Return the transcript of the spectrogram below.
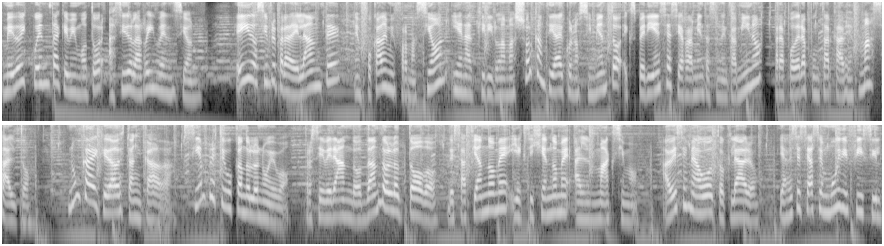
me doy cuenta que mi motor ha sido la reinvención He ido siempre para adelante, enfocada en mi formación y en adquirir la mayor cantidad de conocimiento, experiencias y herramientas en el camino para poder apuntar cada vez más alto. Nunca he quedado estancada, siempre estoy buscando lo nuevo, perseverando, dándolo todo, desafiándome y exigiéndome al máximo. A veces me agoto, claro, y a veces se hace muy difícil,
